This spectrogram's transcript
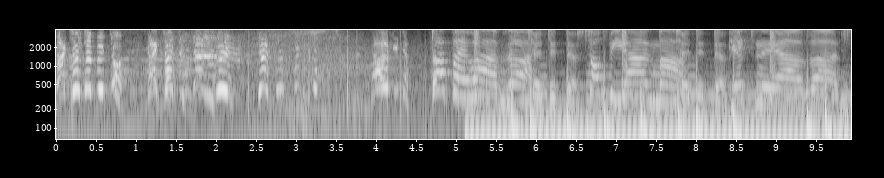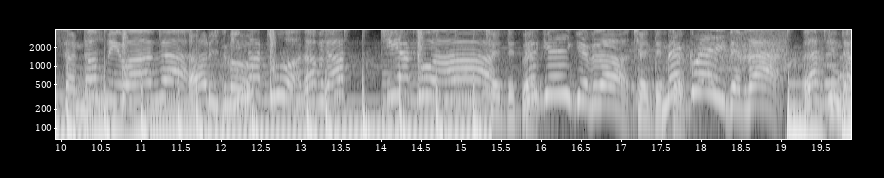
გაჩერდე ბიჭო, გაჩერდე, გასვი, გასვი ბიჭო. გავიგე. და ტოპევაბდა ჩედედა სტოპიანმა ჩედედა გეცნეაბა იცანი ტოპივაბდა არის ძმო. კინათუა დაბდა ჭიათუა ჩედედა ვეგეიგებდა ჩედედა მე გვეიდებდა. რას გინდა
